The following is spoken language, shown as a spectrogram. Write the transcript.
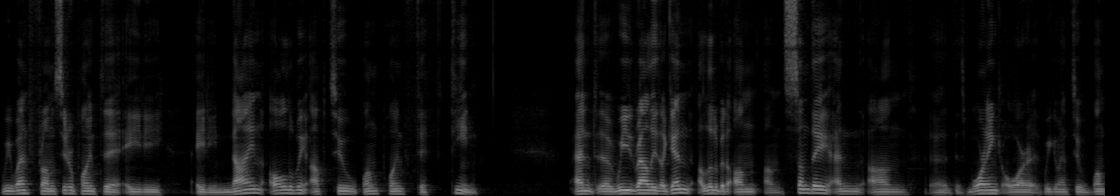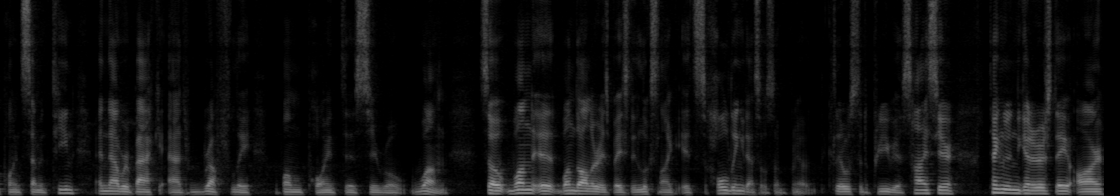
We went from 0 0.8089 all the way up to 1.15. And uh, we rallied again a little bit on, on Sunday and on uh, this morning, or we went to 1.17, and now we're back at roughly 1.01. So one uh, one dollar is basically looks like it's holding. That's also you know, close to the previous highs here. Technical indicators, they are,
